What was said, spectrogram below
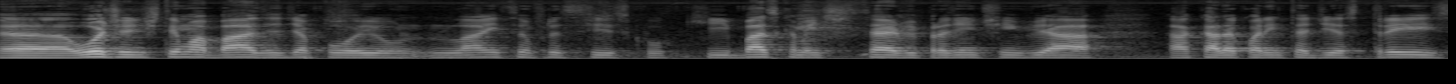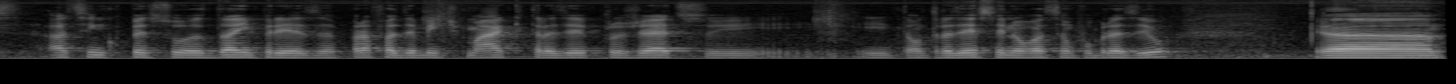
é, hoje a gente tem uma base de apoio lá em São Francisco que basicamente serve para a gente enviar a cada 40 dias três a cinco pessoas da empresa para fazer benchmark, trazer projetos e, e, então trazer essa inovação para o Brasil. Uh,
